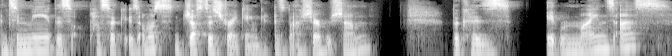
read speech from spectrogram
And to me, this pasuk is almost just as striking as Ba'asher Husham, because it reminds us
